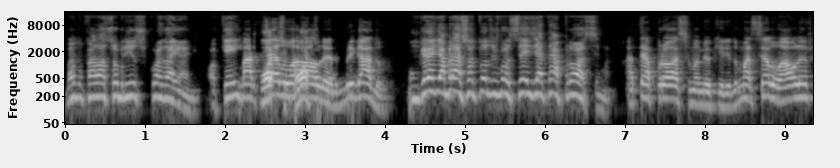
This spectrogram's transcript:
Vamos falar sobre isso com a Daiane, ok? Marcelo ótimo, Auler, ótimo. obrigado. Um grande abraço a todos vocês e até a próxima. Até a próxima, meu querido. Marcelo Auler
